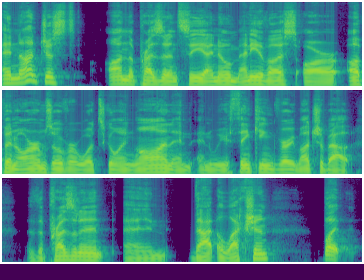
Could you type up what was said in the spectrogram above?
And not just on the presidency. I know many of us are up in arms over what's going on and, and we're thinking very much about the president and that election. But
